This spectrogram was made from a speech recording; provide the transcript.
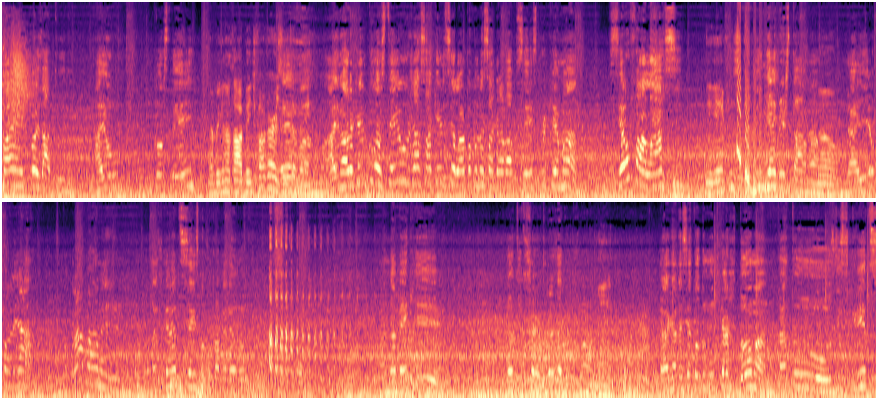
vai coisar tudo. Aí eu encostei. Ainda bem que não tava bem devagarzinho É, também. mano. Aí na hora que eu encostei, eu já saquei o celular pra começar a gravar pra vocês. Porque, mano, se eu falasse, Ninguém acredita. ninguém ia acreditar, mano. Não. Daí eu falei, ah, vou gravar, né? Pelo menos ganhando 100 pra comprar pneu novo. Ainda bem que deu tudo certo, graças a Deus, mano. Amém. Quero agradecer a todo mundo que ajudou, mano. Tanto os inscritos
